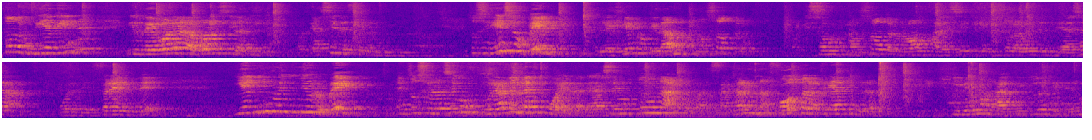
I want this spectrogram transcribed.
todos los días viene y revuelve la bolsa y la tira, porque así decían los niños. Entonces ellos ven el ejemplo que damos nosotros, porque somos nosotros, no vamos a decir que es solamente el de allá o el de frente, y el mismo niño lo ve. Entonces lo hacemos curar en la escuela, le hacemos todo un acto para sacarle una foto a la criatura y vemos las actitudes que tenemos.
